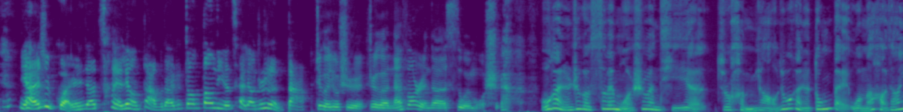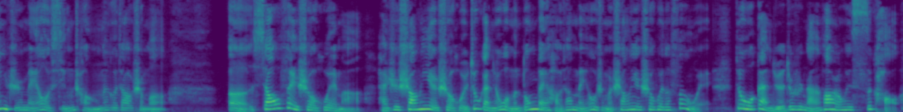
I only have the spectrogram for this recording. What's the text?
你还是管人家菜量大不大？这当当地的菜量真是很大，这个就是这个南方人的思维模式。我感觉这个思维模式问题也就很妙，就我感觉东北我们好像一直没有形成那个叫什么。呃，消费社会嘛，还是商业社会？就感觉我们东北好像没有什么商业社会的氛围。就我感觉，就是南方人会思考，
